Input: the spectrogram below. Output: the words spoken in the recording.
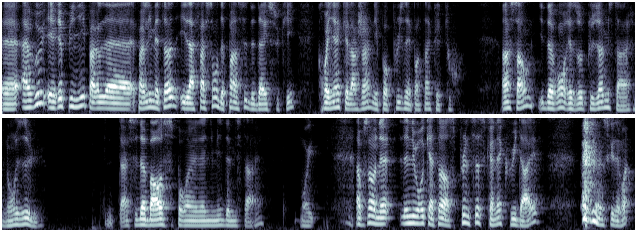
Euh, Haru est répugné par, la- par les méthodes et la façon de penser de Daisuke, croyant que l'argent n'est pas plus important que tout. Ensemble, ils devront résoudre plusieurs mystères non résolus. C'est assez de base pour un anime de mystère. Oui. Après ça, on a le numéro 14, Princess Connect Redive. Excusez-moi.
